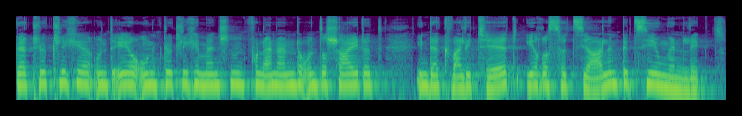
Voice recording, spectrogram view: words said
der glückliche und eher unglückliche Menschen voneinander unterscheidet, in der Qualität ihrer sozialen Beziehungen liegt.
